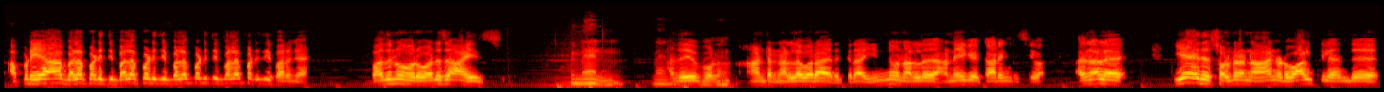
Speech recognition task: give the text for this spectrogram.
அப்படியா? பலப்படுத்தி பலப்படுத்தி பலப்படுத்தி பலப்படுத்தி பாருங்க. பதினோரு வருஷம் ஆயிடுச்சு. அதே போல ஆண்டர் நல்லவரா இருக்கிறார் இன்னும் நல்ல அநேக காரியங்கள் செய்வா. அதனால ஏன் இதை சொல்றேன்னா என்னோட வாழ்க்கையில வந்து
